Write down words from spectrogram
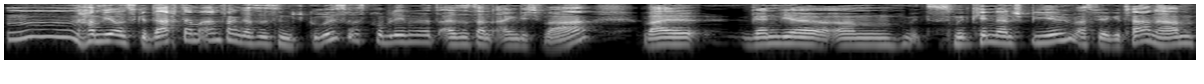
Hm, haben wir uns gedacht am Anfang, dass es ein größeres Problem wird, als es dann eigentlich war, weil wenn wir ähm, mit, mit Kindern spielen, was wir getan haben,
